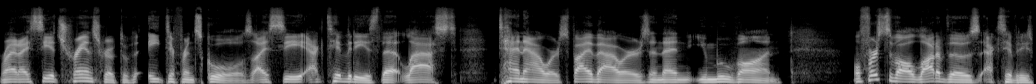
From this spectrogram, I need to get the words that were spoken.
right? I see a transcript with eight different schools. I see activities that last 10 hours, five hours, and then you move on. Well, first of all, a lot of those activities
